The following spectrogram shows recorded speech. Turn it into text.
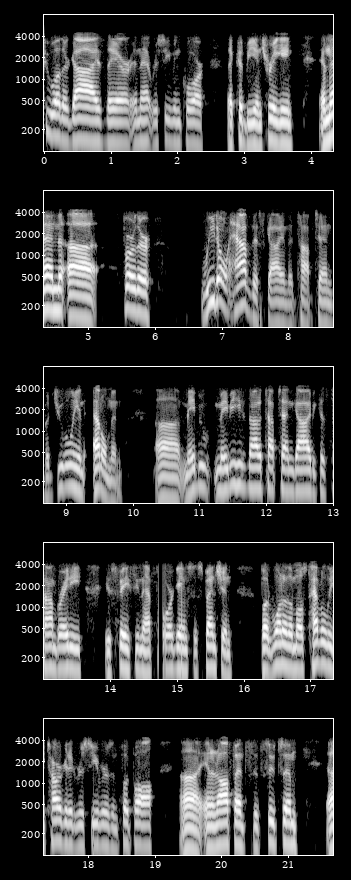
two other guys there in that receiving corps that could be intriguing. And then uh, further, we don't have this guy in the top ten, but Julian Edelman. Uh, maybe maybe he's not a top ten guy because Tom Brady is facing that four game suspension, but one of the most heavily targeted receivers in football uh, in an offense that suits him. Uh,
